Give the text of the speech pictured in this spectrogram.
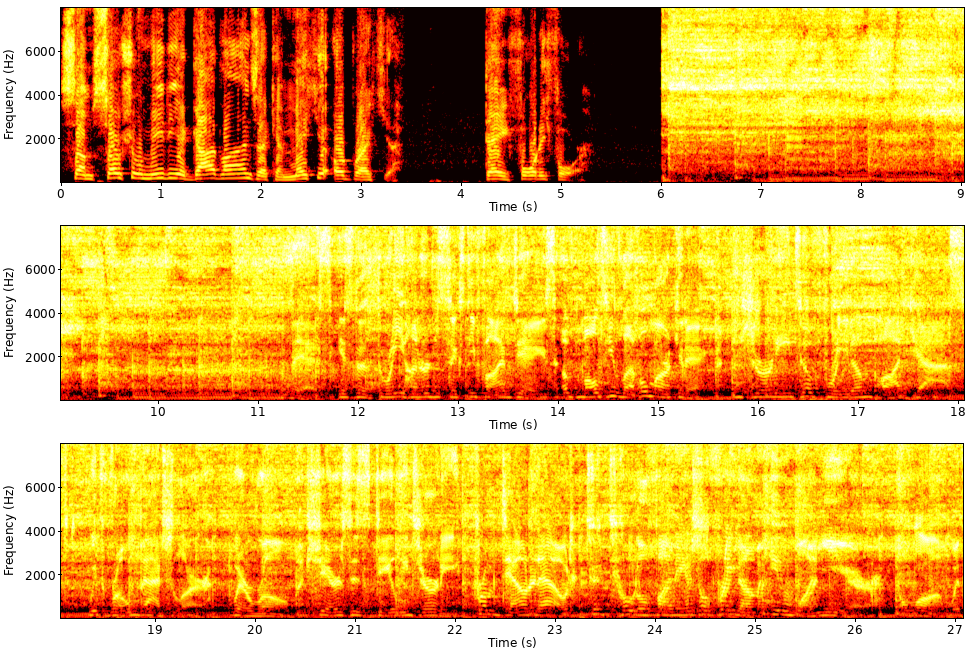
Some social media guidelines that can make you or break you. Day 44. This is the 365 Days of Multi-Level Marketing Journey to Freedom podcast with Rome Batchelor, where Rome shares his daily journey from down and out to total financial freedom in one year, along with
